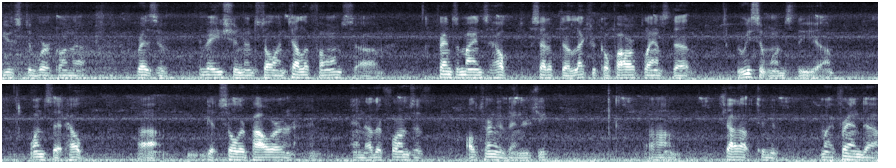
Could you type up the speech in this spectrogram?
used to work on a reservation installing telephones. Um, friends of mine helped set up the electrical power plants, the recent ones, the uh, ones that help uh, get solar power and, and, other forms of alternative energy. Um, shout out to my friend uh,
